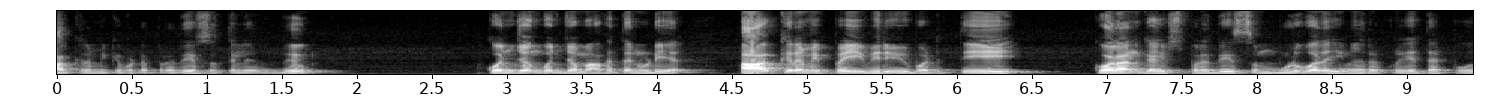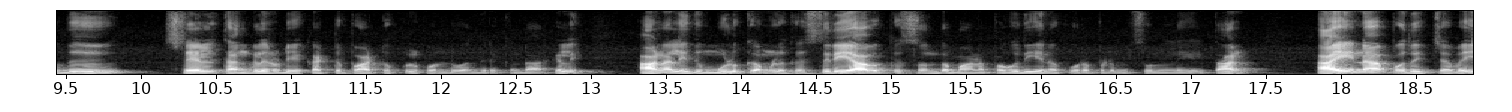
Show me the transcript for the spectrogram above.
ஆக்கிரமிக்கப்பட்ட பிரதேசத்திலிருந்து கொஞ்சம் கொஞ்சமாக தன்னுடைய ஆக்கிரமிப்பை விரிவுபடுத்தி கோலான் கைட்ஸ் பிரதேசம் முழுவதையும் ஏறக்குறைய தற்போது ஸ்ரேல் தங்களினுடைய கட்டுப்பாட்டுக்குள் கொண்டு வந்திருக்கின்றார்கள். ஆனால் இது முழுக்க முழுக்க சிரியாவுக்கு சொந்தமான பகுதி என கூறப்படும் சூழ்நிலையில் தான் ஐநா பொதுச்சபை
